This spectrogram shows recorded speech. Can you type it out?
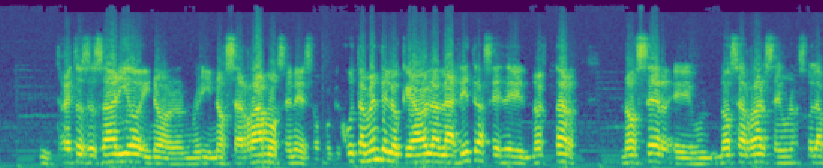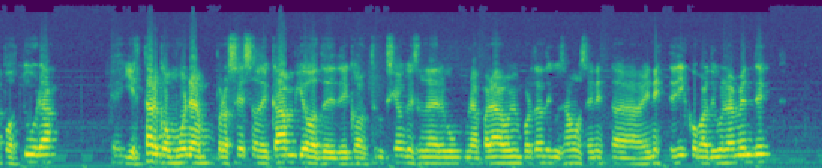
esto es Osario y no, y nos cerramos en eso, porque justamente lo que hablan las letras es de no estar, no ser, eh, no cerrarse en una sola postura eh, y estar como un proceso de cambio, de, construcción, que es una, una, palabra muy importante que usamos en, esta, en este disco particularmente.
